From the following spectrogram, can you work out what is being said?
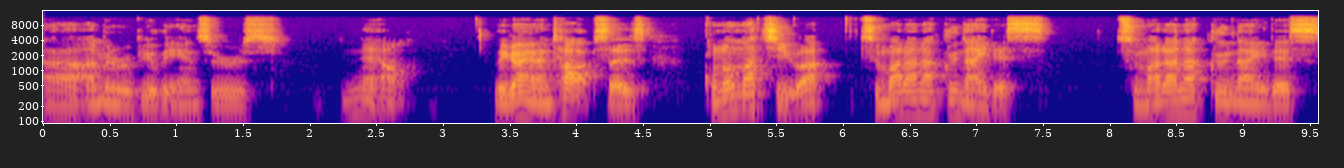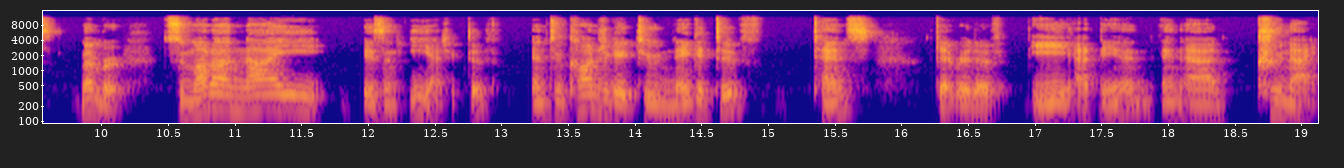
Uh, I'm going to reveal the answers now. The guy on top says, この街はつまらなくないです。つまらなくないです。Remember, つまらない is an e adjective, and to conjugate to negative tense, get rid of e at the end and add kunai.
